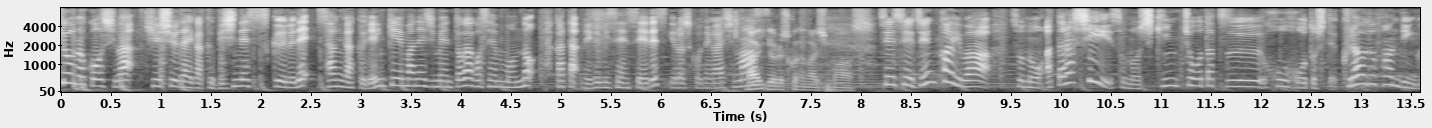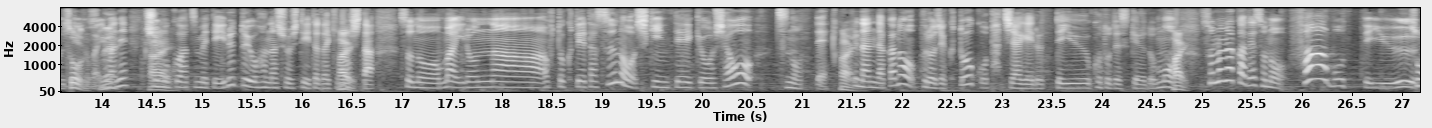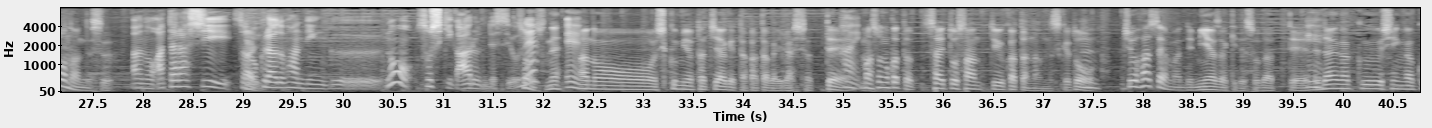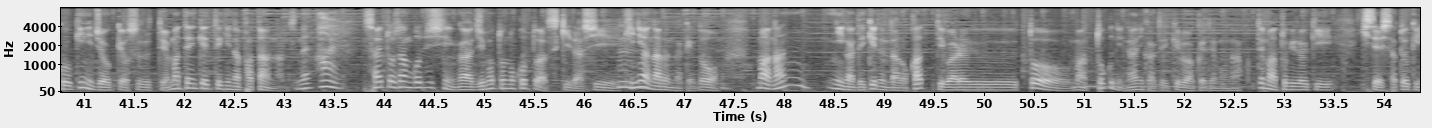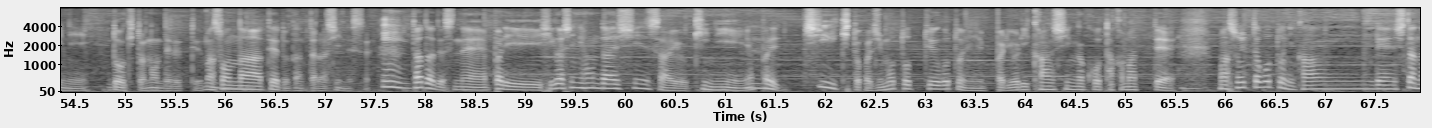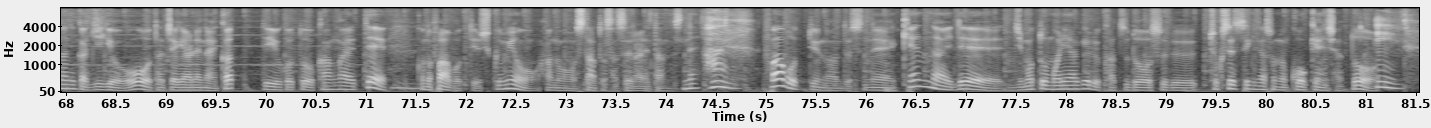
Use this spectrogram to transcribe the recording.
今日の講師は九州大学ビジネススクールで産学連携マネジメントがご専門の高田恵先生です。よろしくお願いします。はいよろしくお願いします。先生前回はその新しいその資金調達方法としてクラウドファンディングっていうのが今ね、ね、注目を集めているというお話をしていただきました、はい、そのまあいろんな不特定多数の資金提供者を募って、はい、で何らかのプロジェクトをこう立ち上げるっていうことですけれども、はい、その中でそのファーボっていうそうなんです。あの新しいそのクラウドファンディンググの組織があるんですよね。そうですね、ええ、あの仕組みを立ち上げた方がいらっしゃって、はい、まあ、その方斉藤さんっていう方なんですけど、うん、18歳まで宮崎で育って、で大学進学を機に上京するっていう、まあ、典型的なパターンなんですね。はい、斉藤さんご自身が地元のことは好きだし気にはなるんだけど、うん、まあ、何ができるんだろうかって言われると、まあ、特に何かできるわけでもなくて、まあ、時々帰省した時に同期と飲んでるっていう、まあ、そんな程度だったらしいんです。うん、ただですねやっぱり東日本大震災を機にやっぱり地域とか地元っていうことにやっぱりより関心がこう高まって、まあ、そういったことに関連した何か事業を立ち上げられないかっていうことを考えて、このファーボっていう仕組みをあのスタートさせられたんですね、はい、ファーボっていうのはですね県内で地元を盛り上げる活動をする直接的なその貢献者と、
